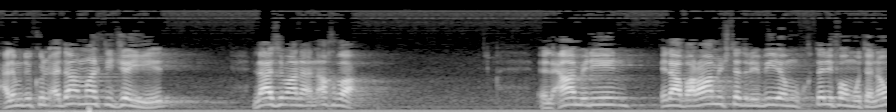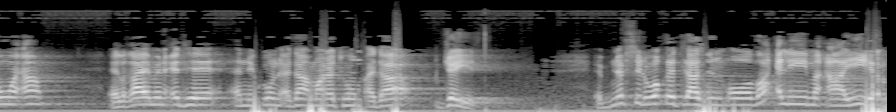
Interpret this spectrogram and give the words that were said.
على مود يكون الأداء مالتي جيد لازم أنا أن أخضع العاملين إلى برامج تدريبية مختلفة ومتنوعة الغاية من عندها أن يكون الأداء مالتهم أداء جيد. بنفس الوقت لازم أوضع لي معايير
